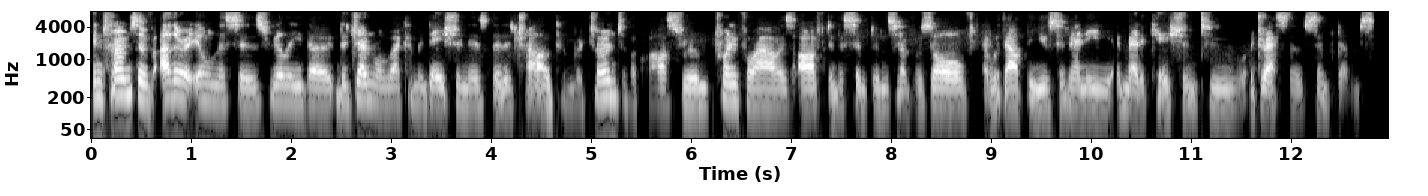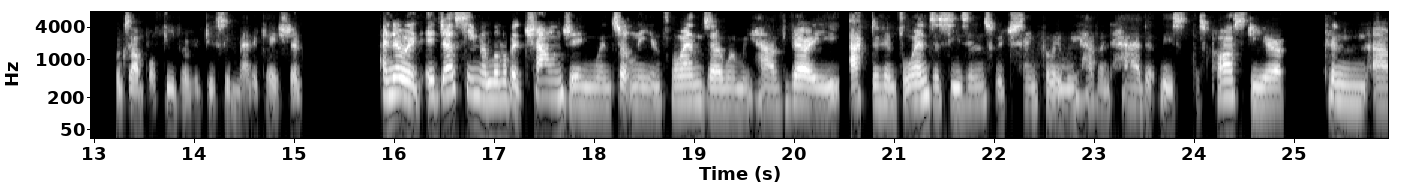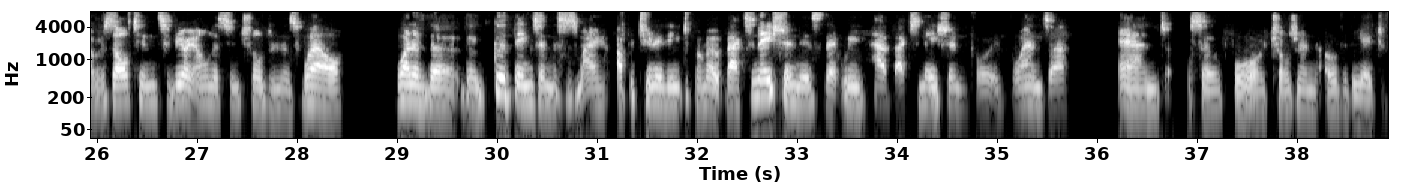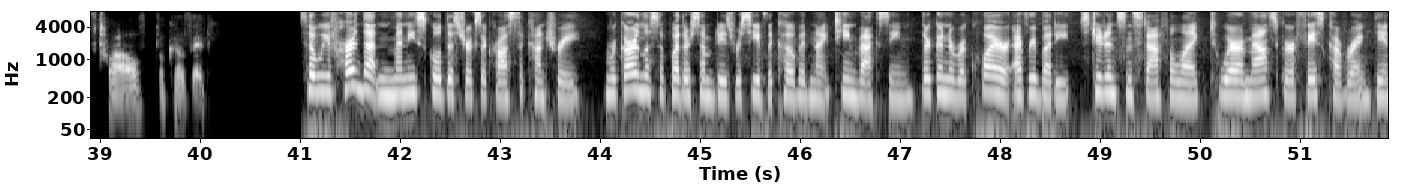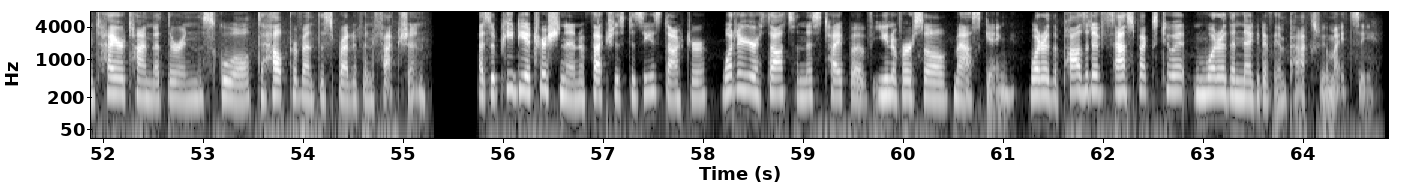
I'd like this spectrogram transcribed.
In terms of other illnesses, really the, the general recommendation is that a child can return to the classroom 24 hours after the symptoms have resolved without the use of any medication to address those symptoms for example, fever reducing medication. I know it, it does seem a little bit challenging when certainly influenza, when we have very active influenza seasons, which thankfully we haven't had at least this past year, can uh, result in severe illness in children as well. One of the, the good things, and this is my opportunity to promote vaccination, is that we have vaccination for influenza and also for children over the age of 12 for COVID. So we've heard that in many school districts across the country, regardless of whether somebody's received the COVID 19 vaccine, they're going to require everybody, students and staff alike, to wear a mask or a face covering the entire time that they're in the school to help prevent the spread of infection. As a pediatrician and infectious disease doctor, what are your thoughts on this type of universal masking? What are the positive aspects to it, and what are the negative impacts we might see?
